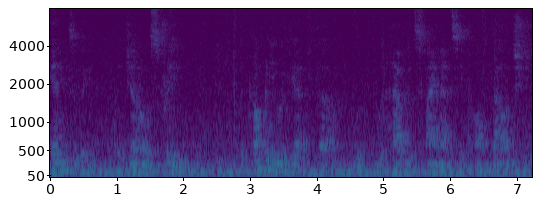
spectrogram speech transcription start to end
into the, the general stream. The company would get, um, would, would have its financing off balance sheet.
